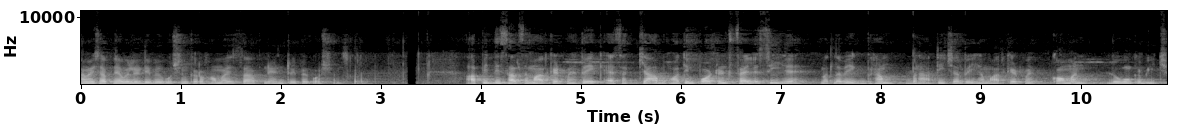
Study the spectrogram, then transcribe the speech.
हमेशा अपनी एबिलिटी पे क्वेश्चन करो, हमेशा अपने एंट्री पे क्वेश्चन करो. आप इतने साल से मार्केट में हैं तो एक ऐसा क्या बहुत इंपॉर्टेंट फैलेसी है? मतलब एक भ्रम बनाती चल रही है मार्केट में कॉमन लोगों के बीच।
